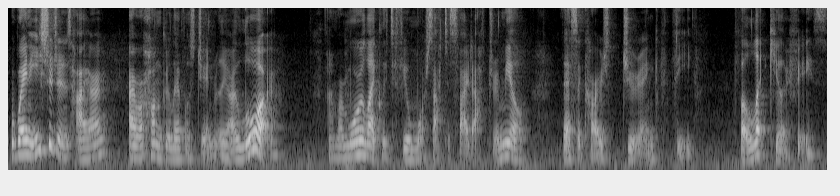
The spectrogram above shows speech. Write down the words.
when estrogen is higher, our hunger levels generally are lower, and we're more likely to feel more satisfied after a meal. This occurs during the follicular phase.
